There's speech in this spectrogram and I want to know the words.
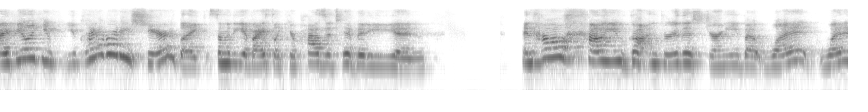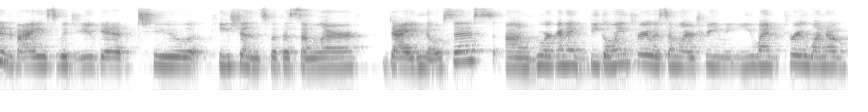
I feel like you you kind of already shared like some of the advice, like your positivity and and how how you've gotten through this journey but what what advice would you give to patients with a similar diagnosis um, who are going to be going through a similar treatment you went through one of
